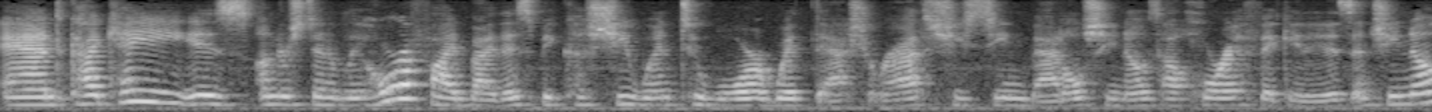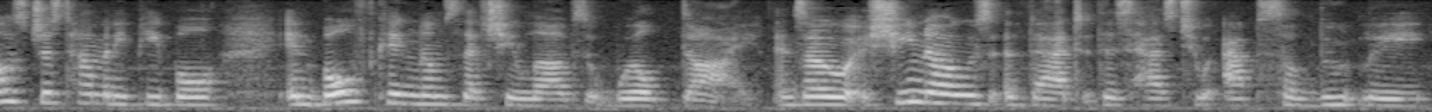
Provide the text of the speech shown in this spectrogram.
And Kaikeyi is understandably horrified by this because she went to war with Dasharath. She's seen battle, she knows how horrific it is, and she knows just how many people in both kingdoms that she loves will die. And so she knows that this has to absolutely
